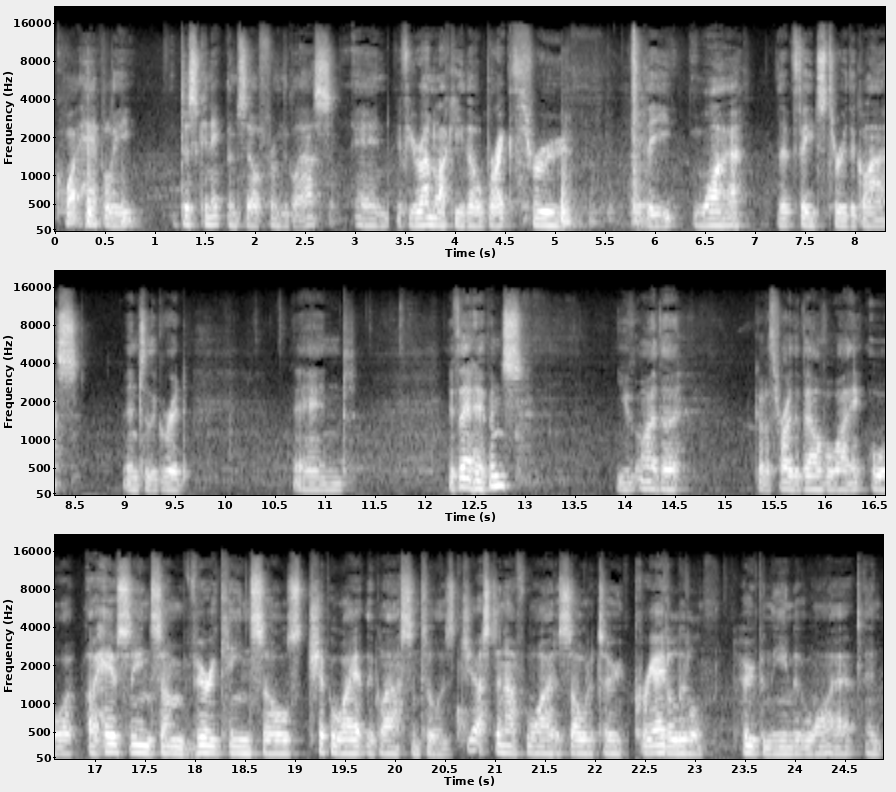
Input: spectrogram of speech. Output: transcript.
quite happily disconnect themselves from the glass and if you're unlucky they'll break through the wire that feeds through the glass into the grid and if that happens you've either got to throw the valve away or I have seen some very keen souls chip away at the glass until there's just enough wire to solder to create a little hoop in the end of the wire and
